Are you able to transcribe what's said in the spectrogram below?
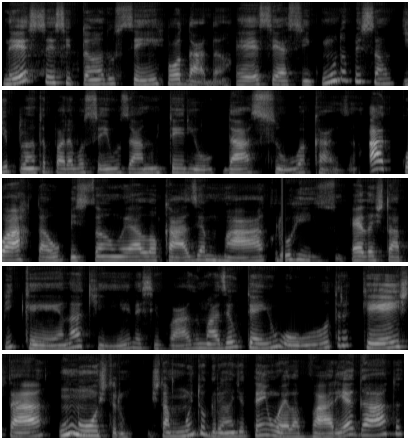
necessitando ser podada. Essa é a segunda opção de planta para você usar no interior da sua casa. A quarta opção é a Locásia macro riso. Ela está pequena aqui nesse vaso, mas eu tenho outra que está um monstro. Está muito grande. Eu tenho ela variegata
